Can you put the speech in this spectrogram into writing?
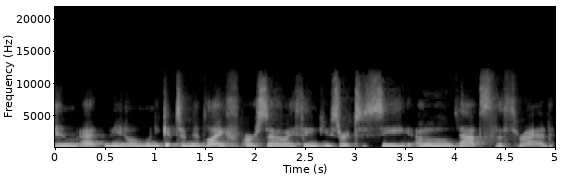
And at you know, when you get to midlife or so, I think you start to see, oh, that's the thread.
